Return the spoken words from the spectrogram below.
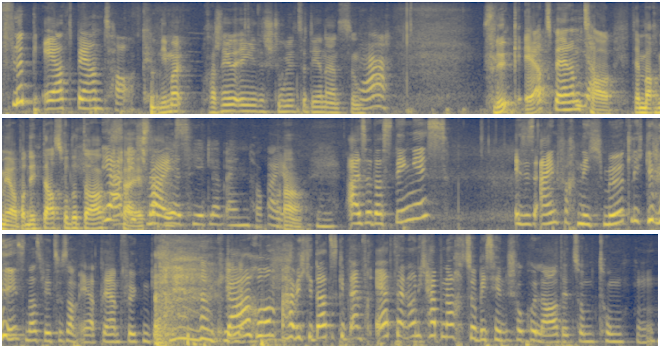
Pflück-Erdbeerentag. Nimm mal, kannst du nicht irgendeinen Stuhl zu dir nehmen? Ja, Pflück Erdbeerentag? Dann machen wir aber nicht das, was der Tag Ja, sagt. ich ich weiß. jetzt hier, glaube einen Hocker. Ah, ja. Ah. Also das Ding ist, es ist einfach nicht möglich gewesen, dass wir zusammen Erdbeeren pflücken gehen. Darum habe ich gedacht, es gibt einfach Erdbeeren und ich habe noch so ein bisschen Schokolade zum Tunken.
